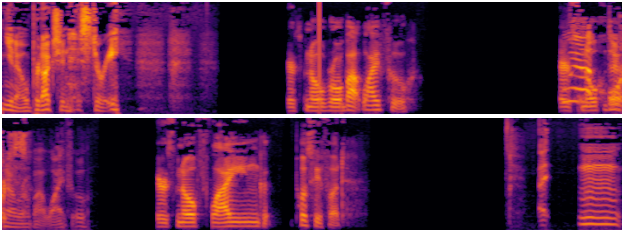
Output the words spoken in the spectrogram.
you know production history. There's no robot waifu. There's Well, no horse. There's no robot waifu. There's no flying pussyfoot. Mm,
